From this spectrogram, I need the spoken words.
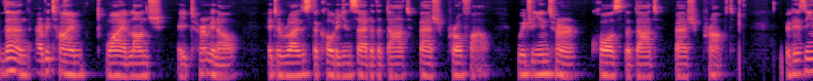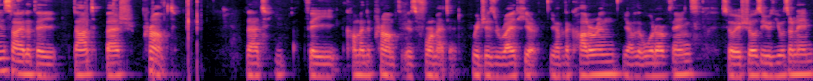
Then every time when I launch a terminal, it runs the code inside the dot bash profile, which in turn calls the dot bash prompt. It is inside the dot bash prompt that the command prompt is formatted, which is right here. You have the coloring, you have the order of things, so it shows you username,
